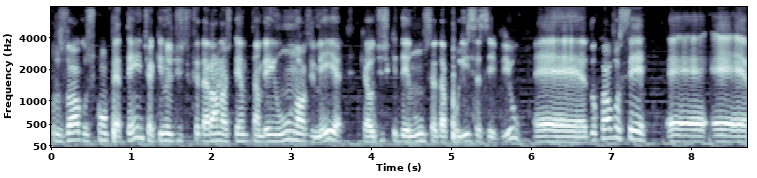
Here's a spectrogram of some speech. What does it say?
para os órgãos competentes. Aqui no Distrito Federal nós temos também o 196, que é o Disque Denúncia da Polícia Civil, é, do qual você é, é,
